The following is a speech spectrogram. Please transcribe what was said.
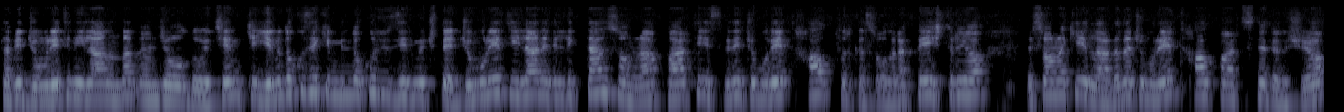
Tabii Cumhuriyet'in ilanından önce olduğu için ki 29 Ekim 1923'te Cumhuriyet ilan edildikten sonra parti ismini Cumhuriyet Halk Fırkası olarak değiştiriyor ve sonraki yıllarda da Cumhuriyet Halk Partisi'ne dönüşüyor.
